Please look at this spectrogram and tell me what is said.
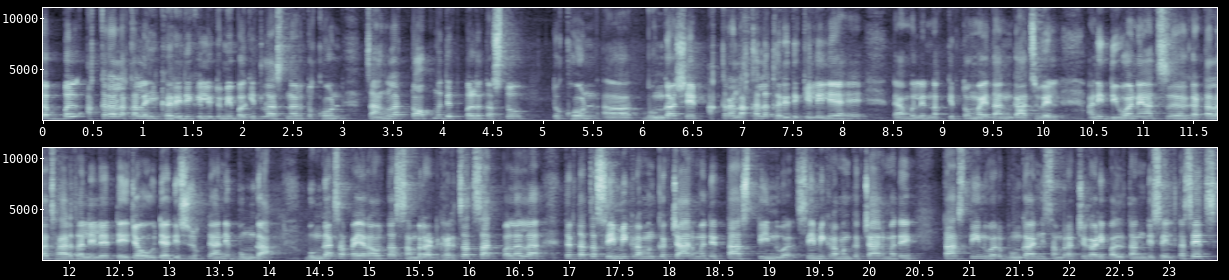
तब्बल अकरा लाखाला ही खरेदी केली. तुम्ही बघितलं असणार तो खोंड चांगला टॉपमध्येच पळत असतो. तो खोंड भुंगा शेठ अकरा लाखाला खरेदी केलेली आहे. त्यामुळे नक्की तो मैदान गाजवेल. आणि दिवाण्याच गटालाच हार झालेले तेजा उद्या दिसू शकते आणि भुंगा. भुंगाचा पैरा होता सम्राट. घरचाच सात पळाला तर त्याचा सेमी क्रमांक चारमध्ये तास तीनवर सेमी क्रमांक चारमध्ये तास तीनवर भुंगा आणि सम्राटची गाडी पलताना दिसेल. तसेच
